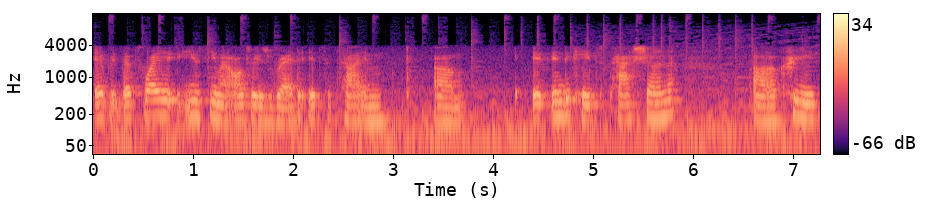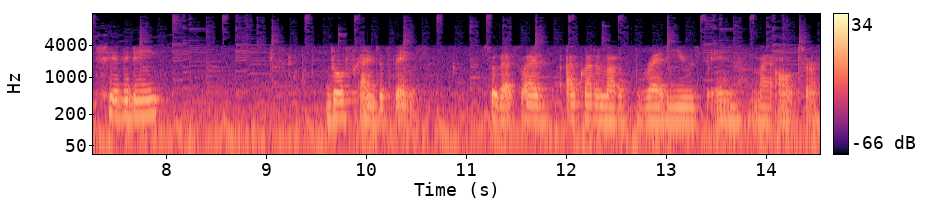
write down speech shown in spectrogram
every, that's why you see my altar is red. It's a time. Um, it indicates passion, uh, creativity, those kinds of things. So that's why I've, I've got a lot of red used in my altar.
